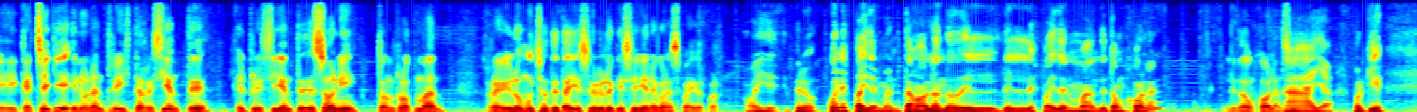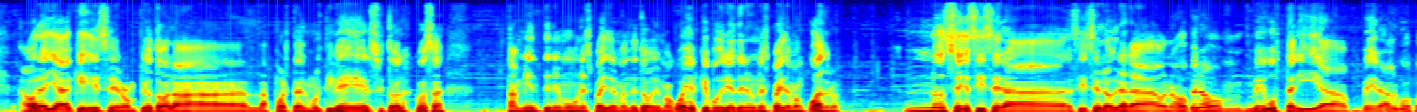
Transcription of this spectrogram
eh, caché que en una entrevista reciente, el presidente de Sony, Tom Rothman, reveló muchos detalles sobre lo que se viene con Spider-Man. Oye, pero ¿cuál Spider-Man? ¿Estamos hablando del, del Spider-Man de Tom Holland? De Tom Holland. sí. Ah, ya. Porque ahora ya que se rompió todas la- las puertas del multiverso y todas las cosas, también tenemos un Spider-Man de Tobey Maguire que podría tener un Spider-Man 4. No sé si será, si se logrará o no, pero me gustaría ver algo.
